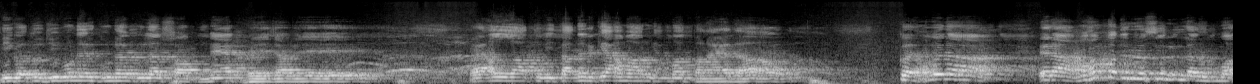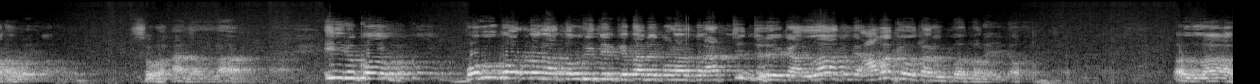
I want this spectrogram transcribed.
বিগত জীবনের গুণাগুলা সব ন্যাক হয়ে যাবে। আল্লাহ, তুমি তাদেরকে আমার উম্মত বানায় দাও। কয়, হবে না, এরা মোহাম্মদুর রসুল্লাহর উম্মত হবে। সুবহানাল্লাহ। এইরকম বহু বর্ণনা তৌহিদের কেতাবে পড়ার পর আশ্চর্য হয়ে গেল, আল্লাহ, তুমি আমাকেও তার উম্মত বানাই দাও। আল্লাহ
